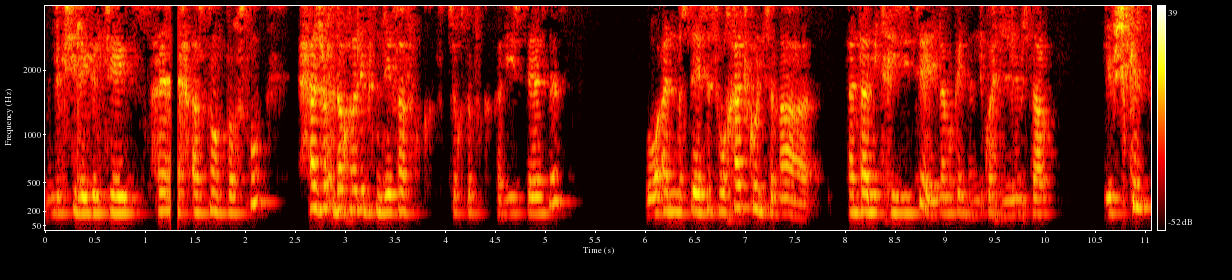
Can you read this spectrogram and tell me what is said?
داكشي اللي قلتي صحيح 100% حاجة واحدة أخرى اللي بغيت نضيفها في- surtout في قضيه ال CSS هو ان ال CSS واخا تكون زعما انت ميتريزيتيه إلا ما كانت عندك واحد اللمسه اللي في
